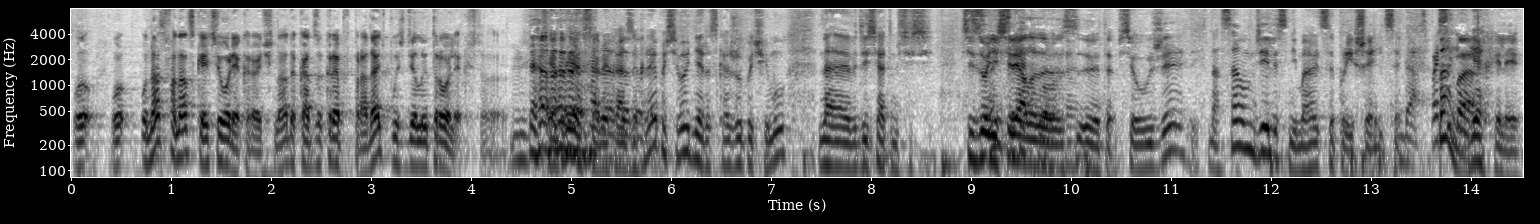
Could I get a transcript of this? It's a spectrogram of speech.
У, у- у нас фанатская теория, короче. Надо Кадзу Крэп продать, пусть делает ролик. Что... Да, Всем привет, с вами да, Крэп, и сегодня я расскажу, почему на- в десятом се- сезоне сериала с- это все уже на самом деле снимаются пришельцы. Да, спасибо. Поехали.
